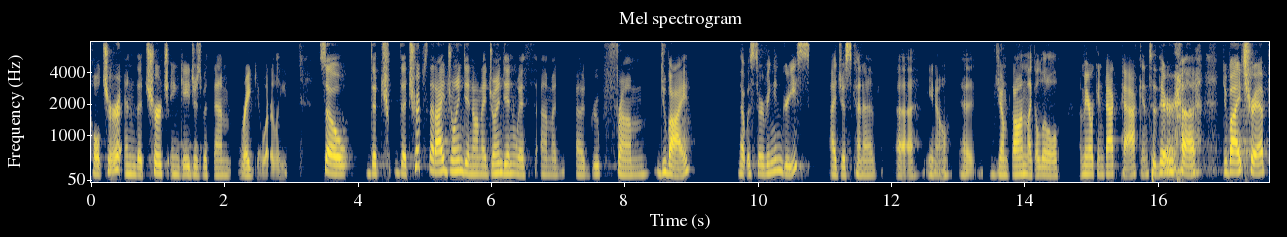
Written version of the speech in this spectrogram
culture, and the church engages with them regularly. So, the, tr- the trips that I joined in on, I joined in with um, a, a group from Dubai that was serving in Greece. I just kind of, uh, you know, jumped on like a little American backpack into their uh, Dubai trip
